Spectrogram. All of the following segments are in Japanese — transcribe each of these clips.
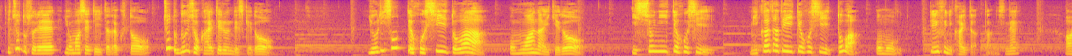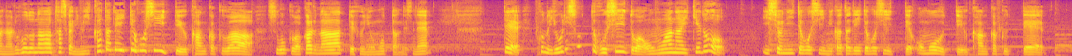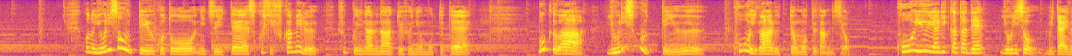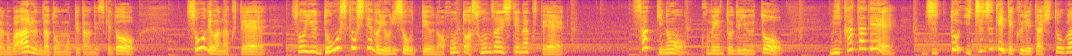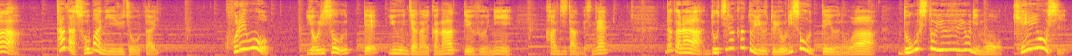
でちょっとそれ読ませていただくと、ちょっと文章を変えてるんですけど、寄り添ってほしいとは思わないけど、一緒にいてほしい、味方でいてほしいとは思うっていうふうに書いてあったんですね。あなるほどな。確かに味方でいてほしいっていう感覚はすごくわかるなっていうふうに思ったんですね。で、この寄り添ってほしいとは思わないけど、一緒にいてほしい、味方でいてほしいって思うっていう感覚って、この寄り添うっていうことについて少し深めるフックになるなっていうふうに思ってて、僕は寄り添うっていう行為があるって思ってたんですよ。こういうやり方で寄り添うみたいなのがあるんだと思ってたんですけど、そうではなくて、そういう動詞としての寄り添うっていうのは本当は存在してなくて、さっきのコメントで言うと、味方でずっと居続けてくれた人がただそばにいる状態。これを寄り添うって言うんじゃないかなっていうふうに感じたんですね。だからどちらかというと寄り添うっていうのは動詞というよりも形容詞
